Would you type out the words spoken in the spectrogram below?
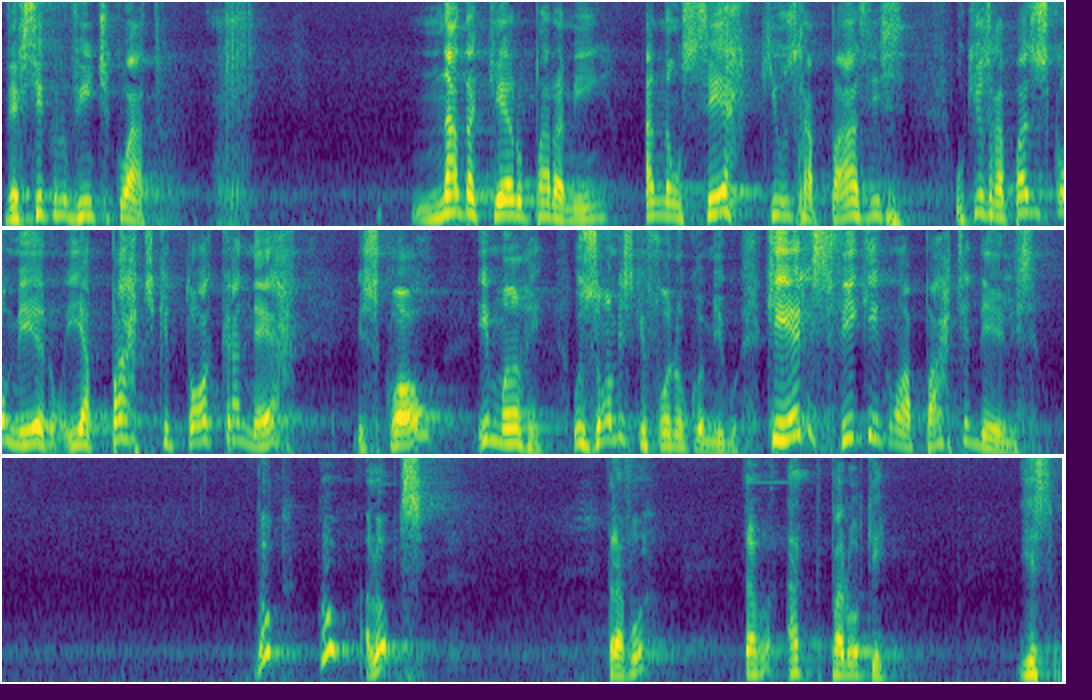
Versículo 24: Nada quero para mim, a não ser que os rapazes, o que os rapazes comeram, e a parte que toca Ner, Escol e Manre, os homens que foram comigo, que eles fiquem com a parte deles. Vamos, vamos, alô? Travou? Travou? Ah, parou aqui. Isso.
